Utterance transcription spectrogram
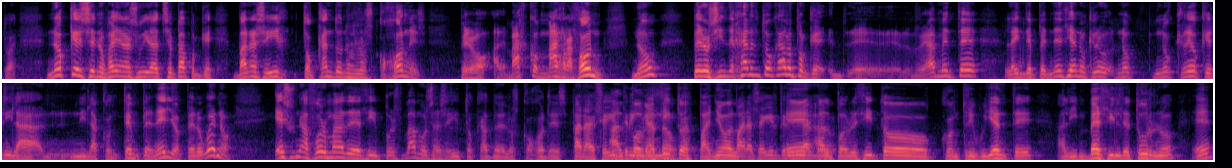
todas. No que se nos vayan a subir a la chepa porque van a seguir tocándonos los cojones, pero además con más razón, ¿no? Pero sin dejar de tocarlo porque eh, realmente la independencia no creo, no, no creo que ni la, ni la contemplen ellos, pero bueno, es una forma de decir, pues vamos a seguir tocando de los cojones Para seguir al pobrecito español, Para seguir eh, al pobrecito contribuyente, al imbécil de turno, ¿eh?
